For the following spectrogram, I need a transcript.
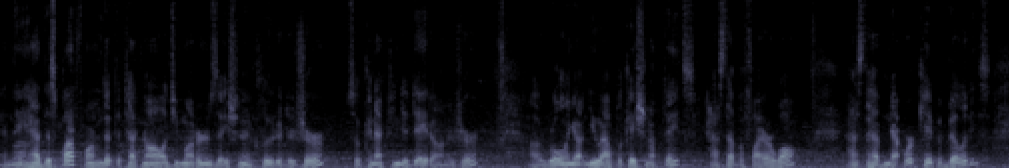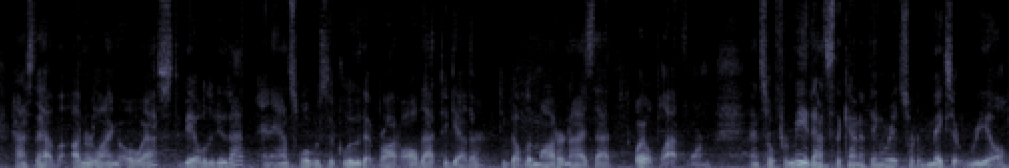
And they had this platform that the technology modernization included Azure, so connecting to data on Azure, uh, rolling out new application updates, has to have a firewall, has to have network capabilities, has to have underlying OS to be able to do that, and Ansible was the glue that brought all that together to be able to modernize that oil platform. And so for me, that's the kind of thing where it sort of makes it real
